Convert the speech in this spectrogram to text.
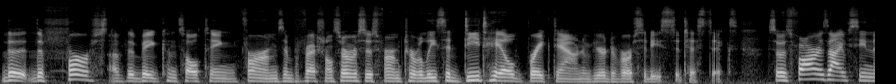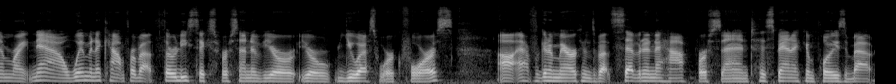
the, the first of the big consulting firms and professional services firm to release a detailed breakdown of your diversity statistics. So, as far as I've seen them right now, women account for about 36% of your, your U.S. workforce, uh, African Americans about 7.5%, Hispanic employees about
